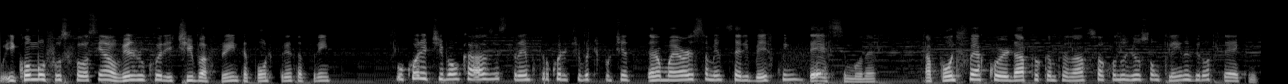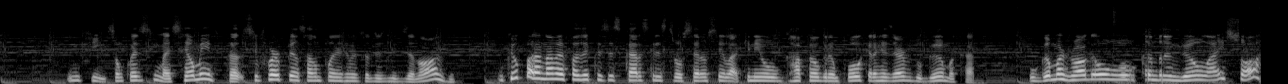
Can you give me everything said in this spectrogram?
E como o Fusco falou assim, ah, eu vejo o Coritiba à frente, a Ponte Preta à frente. O Coritiba é um caso estranho, porque o Coritiba tipo, tinha, era o maior orçamento da Série B e ficou em décimo, né? A Ponte foi acordar para o campeonato só quando o Gilson Kleina virou técnico. Enfim, são coisas assim, mas realmente, pra, se for pensar no planejamento de 2019, o que o Paraná vai fazer com esses caras que eles trouxeram, sei lá, que nem o Rafael Grampola, que era reserva do Gama, cara? O Gama joga o Candangão lá e só.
